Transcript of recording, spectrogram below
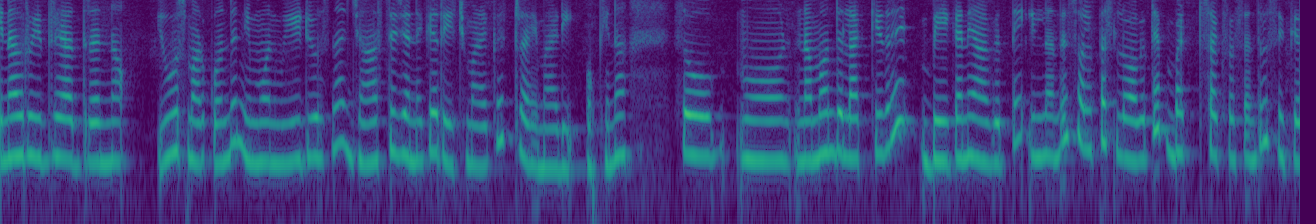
ಏನಾದರೂ ಇದ್ದರೆ ಅದನ್ನು ಯೂಸ್ ಮಾಡ್ಕೊಂಡು ನಿಮ್ಮ ಒಂದು ವೀಡಿಯೋಸ್ನ ಜಾಸ್ತಿ ಜನಕ್ಕೆ ರೀಚ್ ಮಾಡೋಕ್ಕೆ ಟ್ರೈ ಮಾಡಿ ಓಕೆನಾ ಸೊ ನಮ್ಮೊಂದು ಲಕ್ ಇದ್ದರೆ ಬೇಗನೆ ಆಗುತ್ತೆ, ಇಲ್ಲಾಂದರೆ ಸ್ವಲ್ಪ ಸ್ಲೋ ಆಗುತ್ತೆ ಬಟ್ ಸಕ್ಸಸ್ ಅಂತೂ ಸಿಕ್ಕೇ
